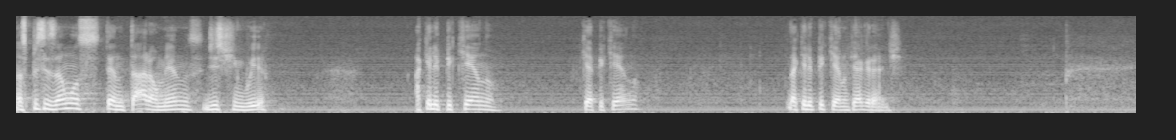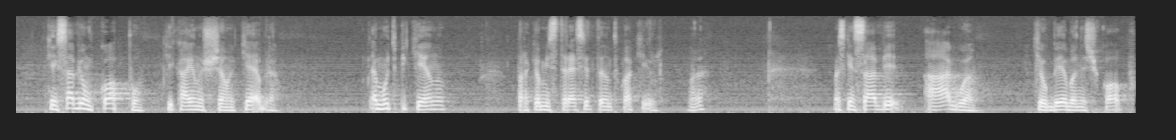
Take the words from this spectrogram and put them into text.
Nós precisamos tentar, ao menos, distinguir aquele pequeno que é pequeno daquele pequeno que é grande. Quem sabe um copo que cai no chão e quebra é muito pequeno para que eu me estresse tanto com aquilo. É? Mas quem sabe a água que eu beba neste copo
